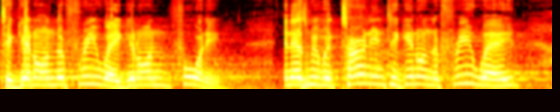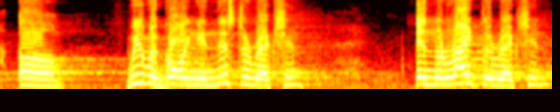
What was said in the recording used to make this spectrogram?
to get on the freeway, get on 40. And as we were turning to get on the freeway, um, we were going in this direction, in the right direction,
